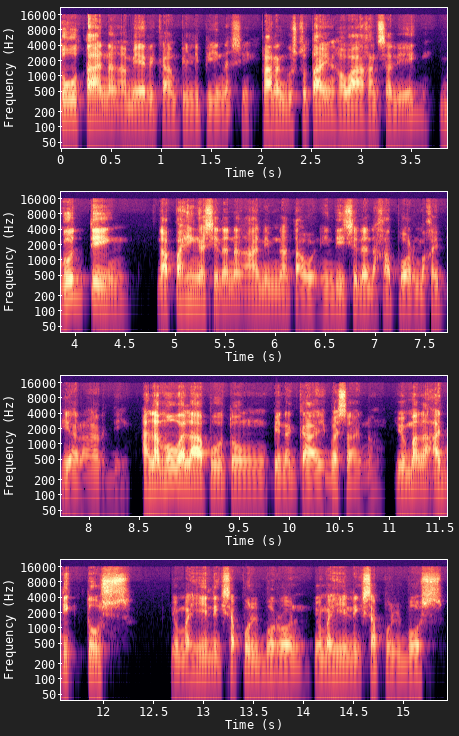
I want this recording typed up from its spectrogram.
tuta ng Amerika ang Pilipinas eh. Parang gusto tayong hawakan sa liig. Good thing, napahinga sila ng anim na taon. Hindi sila nakaporma kay PRRD. Alam mo, wala po itong pinagkaiba sa ano. Yung mga addictus, yung mahilig sa pulburon, yung mahilig sa pulbos,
